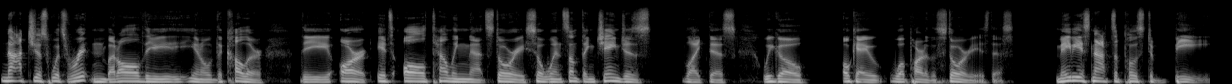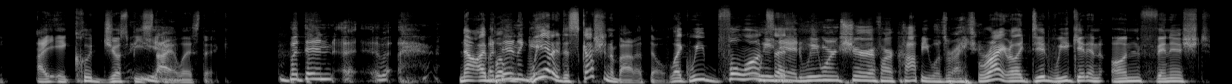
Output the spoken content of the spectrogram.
not just what's written, but all the, you know, the color, the art, it's all telling that story. So when something changes like this, we go, okay, what part of the story is this? Maybe it's not supposed to be. I it could just be Yeah. stylistic. But then uh, Now, I But but then we had a discussion about it though. Like we full on we said, did. We weren't sure if our copy was right. right? We're like, did we get an unfinished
